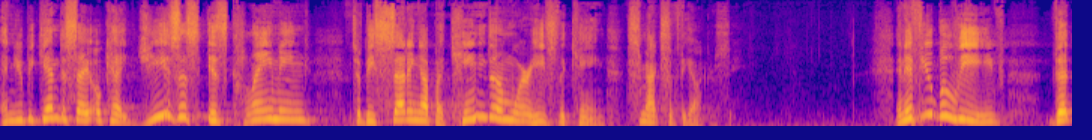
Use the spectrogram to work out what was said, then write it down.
and you begin to say, okay, Jesus is claiming to be setting up a kingdom where he's the king, smacks of theocracy. And if you believe that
